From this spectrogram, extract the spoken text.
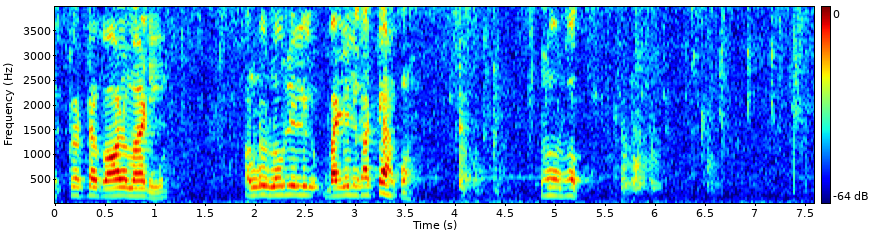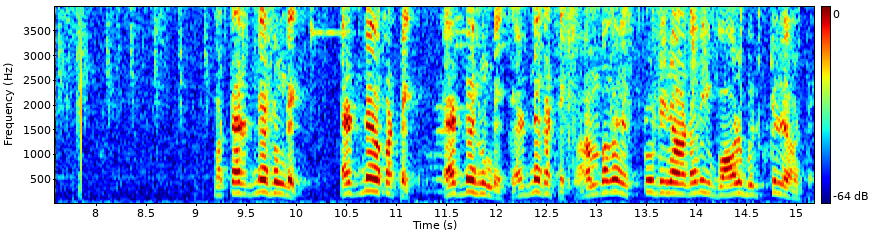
ಇಷ್ಟೊತ್ತ ಬಾಲ್ ಮಾಡಿ ಒಂದು ನೂಲಿಲಿ ಬಳ್ಳಿಲಿ ಕಟ್ಟಿ ಹಾಕು ನೂರು ಬೇಕು. ಮತ್ತು ಎರಡನೇ ಸುಂಡಕ್ಕೆ ಎರಡನೇ ಕಟ್ಟೆ, ಎರಡನೇ ಸುಂಡೆಕ್ ಎರಡನೇ ಕಟ್ಟಕ್ಕೆ ಅಂಬಾಗ ಎಷ್ಟು ದಿನ ಆದರೂ ಈ ಬಾಲ್ ಬಿಡ್ತಿಲ್ಲ ಹೊಟ್ಟೆ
